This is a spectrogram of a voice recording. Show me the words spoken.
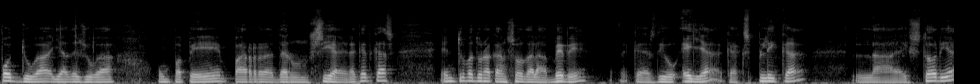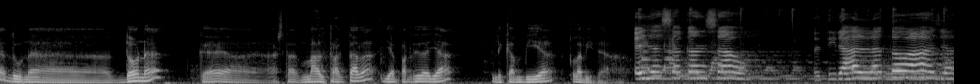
pot jugar i ha de jugar un paper per denunciar. En aquest cas hem trobat una cançó de la Bebe que es diu Ella, que explica la història d'una dona que ha estat maltractada i a partir d'allà li canvia la vida. Ella se ha cansado de tirar la toalla,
